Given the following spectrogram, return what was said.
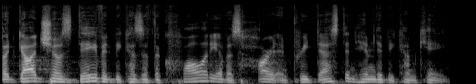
but God chose David because of the quality of his heart and predestined him to become king.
